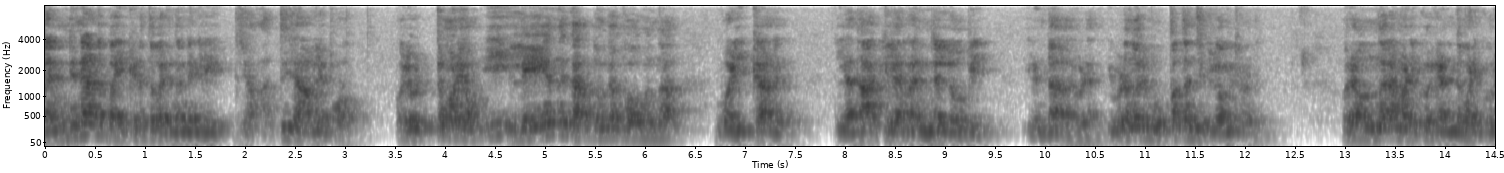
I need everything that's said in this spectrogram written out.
റെന്റിനാണ് ബൈക്ക് എടുത്ത് വരുന്നുണ്ടെങ്കിൽ അതിരാവിലെ പോകണം ഒരു എട്ട് മണിയാവും. ഈ ലേന്ന് കർദുങ്ക പോകുന്ന വഴിക്കാണ് ലഡാക്കിലെ റെന്റൽ ലോബി ഉണ്ടാകുക ഇവിടെ. ഇവിടെ നിന്ന് ഒരു മുപ്പത്തഞ്ച് കിലോമീറ്റർ ഉണ്ട്. ഒരു ഒന്നര മണിക്കൂർ രണ്ട് മണിക്കൂർ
